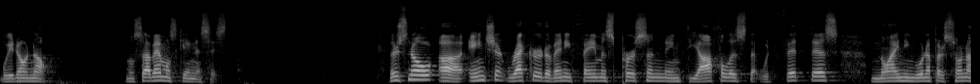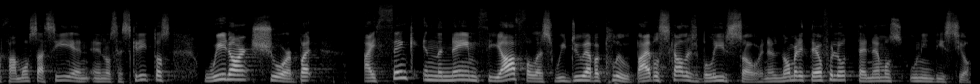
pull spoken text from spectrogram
We don't know. No sabemos quién es este. There's no uh, ancient record of any famous person named Theophilus that would fit this. No hay ninguna persona famosa así en, en los escritos. We aren't sure, but I think in the name Theophilus we do have a clue. Bible scholars believe so. En el nombre Teófilo tenemos un indicio.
